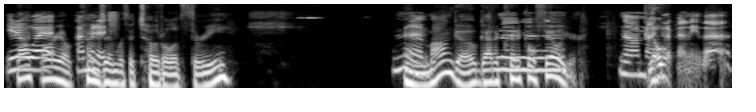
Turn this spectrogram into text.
You know Doc what? Ariel comes gonna, in with a total of three. Gonna- And Mongo got a critical Mm. failure. no, I'm not Nope. gonna bet any of that.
